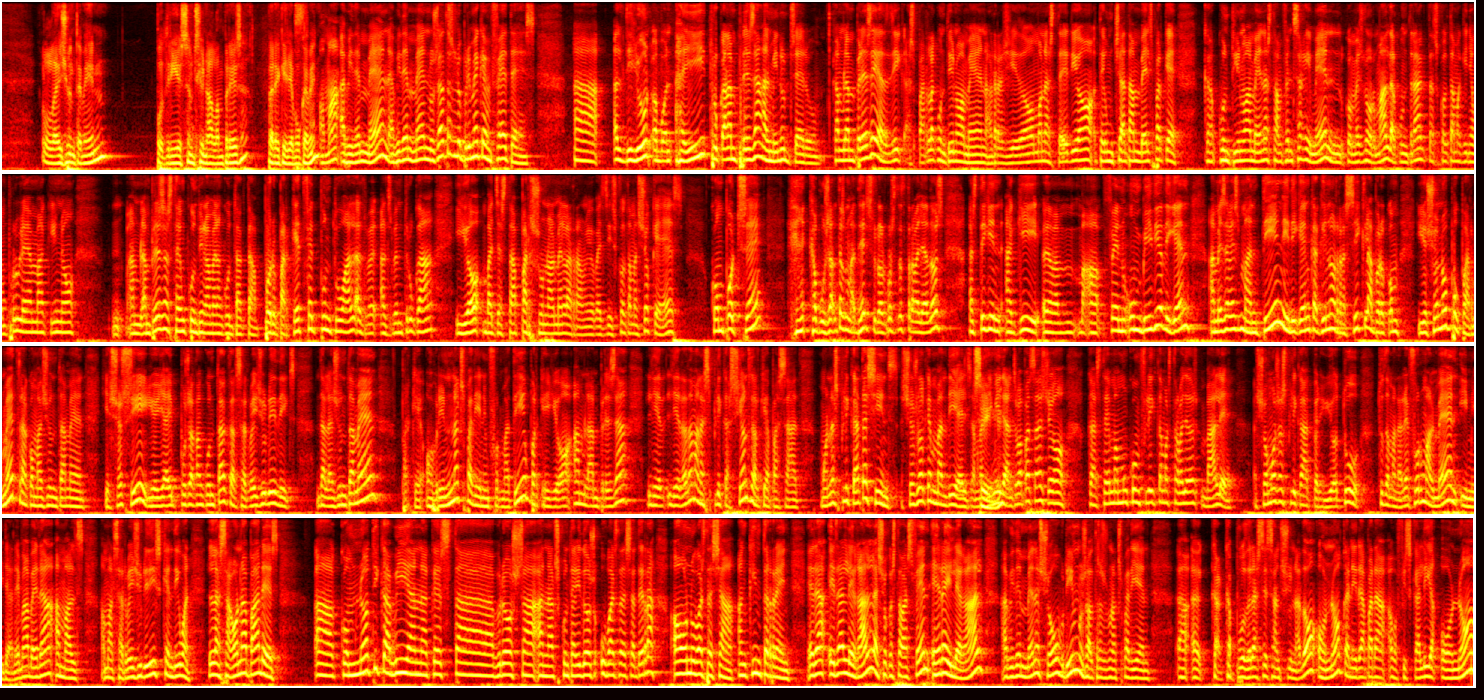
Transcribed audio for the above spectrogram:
Mm. l'Ajuntament podria sancionar l'empresa per aquell abocament? Home, evidentment, evidentment. Nosaltres el primer que hem fet és uh, el dilluns, bon, ahir trucar a l'empresa al minut zero, que amb l'empresa ja et dic, es parla contínuament, el regidor Monasterio té un xat amb ells perquè que contínuament estan fent seguiment, com és normal, del contracte, escolta'm, aquí hi ha un problema, aquí no... Amb l'empresa estem contínuament en contacte, però per aquest fet puntual els, els vam trucar i jo vaig estar personalment a la reunió, vaig dir, escolta'm, això què és? Com pot ser que vosaltres mateixos, els vostres treballadors, estiguin aquí eh, fent un vídeo dient, a més a més mentint i dient que aquí no es recicla, però com... I això no ho puc permetre com a Ajuntament. I això sí, jo ja he posat en contacte els serveis jurídics de l'Ajuntament perquè obrin un expedient informatiu, perquè jo amb l'empresa li, he- li he de demanar explicacions del que ha passat. M'ho han explicat així, això és el que em van dir ells. Em van Sí. dir, mira, ens va passar això, que estem en un conflicte amb els treballadors... Vale, això m'ho has explicat, però jo t'ho demanaré formalment i mirarem a veure amb els, amb els serveis jurídics que en diuen. La segona part és, Uh, com no t'hi cabia en aquesta brossa en els contenidors, ho vas deixar a terra? A on ho vas deixar? En quin terreny? Era, era legal això que estaves fent? Era il·legal? Evidentment, això obrim nosaltres un expedient uh, uh, que, que podrà ser sancionador o no, que anirà a a la fiscalia o no.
